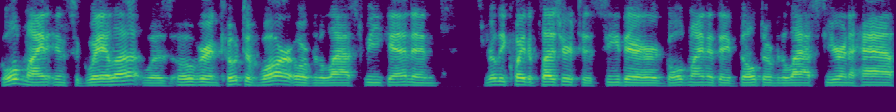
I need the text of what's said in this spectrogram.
gold mine in Seguela was over in Cote d'Ivoire over the last weekend, and it's really quite a pleasure to see their gold mine that they've built over the last year and a half,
